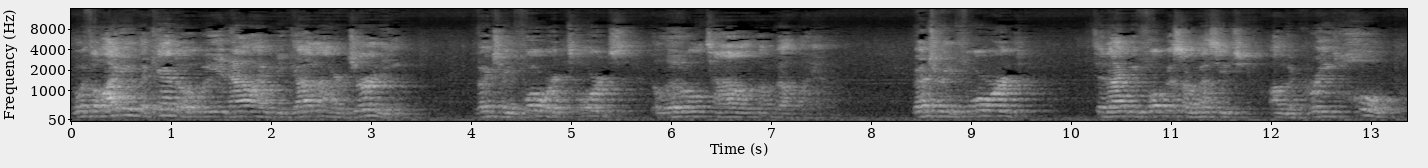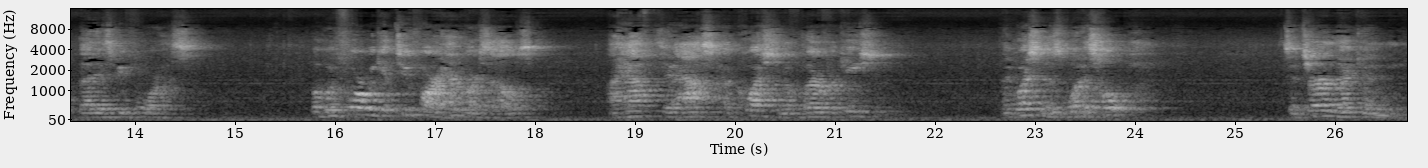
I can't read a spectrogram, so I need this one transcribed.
And with the lighting of the candle, we now have begun our journey, venturing forward towards the little town of Bethlehem. Venturing forward, tonight we focus our message on the great hope that is before us. But before we get too far ahead of ourselves, I have to ask a question of clarification. The question is, what is hope? It's a term that can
